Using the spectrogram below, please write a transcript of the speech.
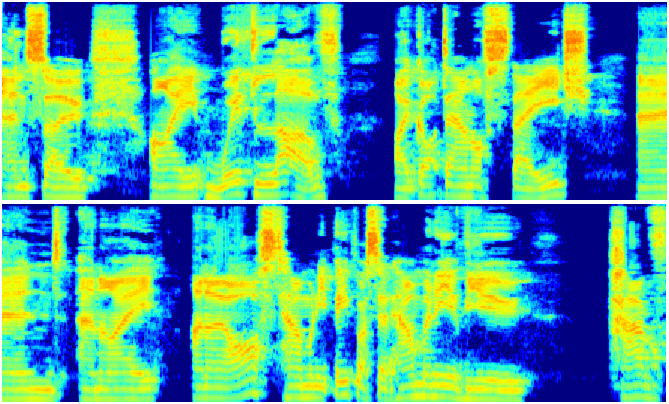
And so I, with love, I got down off stage and, and I, and I asked how many people, I said, how many of you have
